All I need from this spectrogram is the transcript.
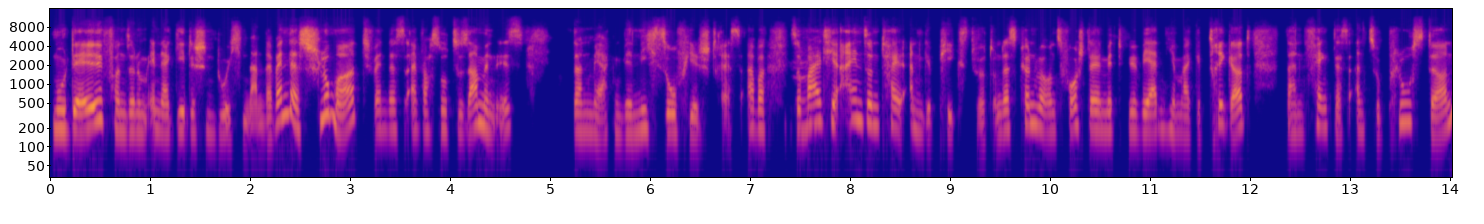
Modell von so einem energetischen Durcheinander. Wenn das schlummert, wenn das einfach so zusammen ist, dann merken wir nicht so viel Stress. Aber mhm. sobald hier ein so ein Teil angepiekst wird, und das können wir uns vorstellen mit, wir werden hier mal getriggert, dann fängt das an zu plustern,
